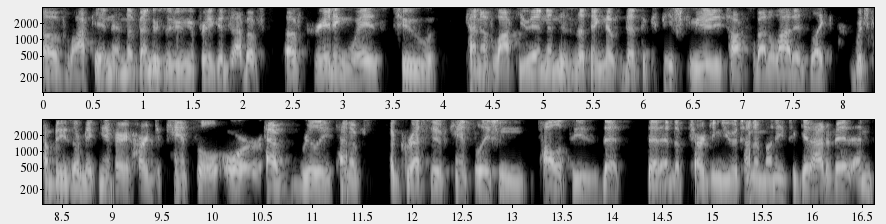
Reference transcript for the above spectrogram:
of lock-in, and the vendors are doing a pretty good job of of creating ways to kind of lock you in. And this is a thing that, that the Capiche community talks about a lot is like which companies are making it very hard to cancel or have really kind of aggressive cancellation policies that that end up charging you a ton of money to get out of it. And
